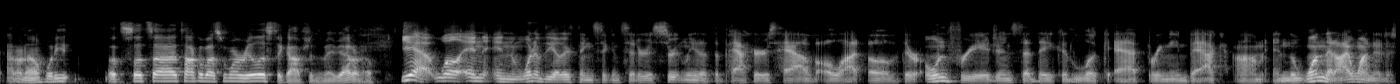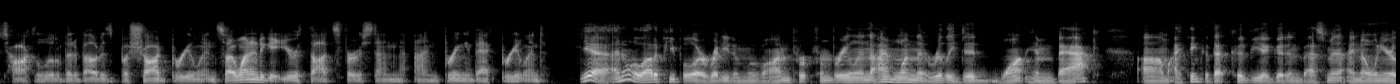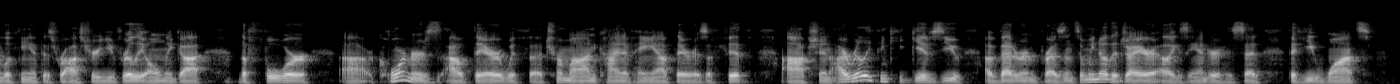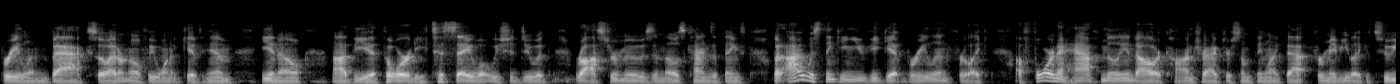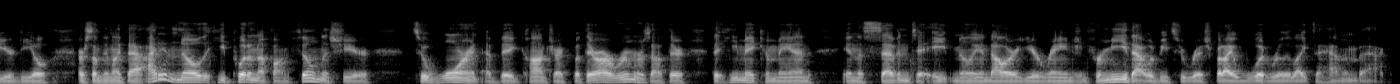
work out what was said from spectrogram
I don't know. What do you? Let's let's uh, talk about some more realistic options, maybe. I don't know. Yeah, well, and and one of the other things to consider is certainly that the Packers have a lot of their own free agents that they could look at bringing back. Um, and the one that I wanted to talk a little bit about is Bashaud Breeland. So I wanted to get your thoughts first on on bringing back Breeland. Yeah, I know a lot of people are ready to move on from Breeland. I'm one that really did want him back. Um, I think that that could be a good investment. I know when you're looking at this roster, you've really only got the four uh, corners out there with uh, Tramon kind of hanging out there as a fifth option. I really think he gives you a veteran presence, and we know that Jaire Alexander has said that he wants Breeland back. So I don't know if we want to give him, you know, uh, the authority to say what we should do with roster moves and those kinds of things. But I was thinking you could get Breeland for like a four and a half million dollar contract or something like that for maybe like a two year deal or something like that. I didn't know that he put enough on film this year to warrant a big contract, but there are rumors out there that he may command in the seven to eight million dollar a year range. And for me, that would be too rich, but I would really like to have him back.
